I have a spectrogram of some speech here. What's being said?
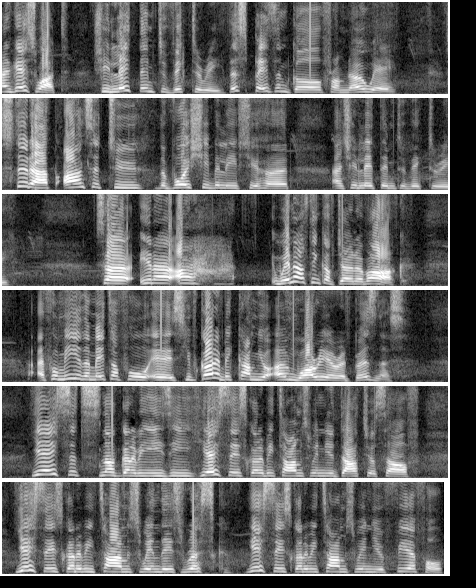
And guess what? She led them to victory. This peasant girl from nowhere stood up, answered to the voice she believed she heard, and she led them to victory. So, you know, I, when I think of Joan of Arc, Uh, for me, the metaphor is you've got to become your own warrior at business. Yes, it's not going to be easy. Yes, there's going to be times when you doubt yourself. Yes, there's going to be times when there's risk. Yes, there's going to be times when you're fearful.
